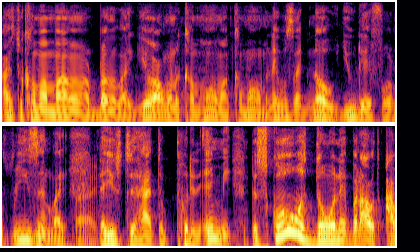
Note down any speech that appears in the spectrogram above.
I used to call my mom and my brother like, "Yo, I want to come home. I come home," and they was like, "No, you there for a reason." Like they used to had to put it in me. The school was doing it, but I was I,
